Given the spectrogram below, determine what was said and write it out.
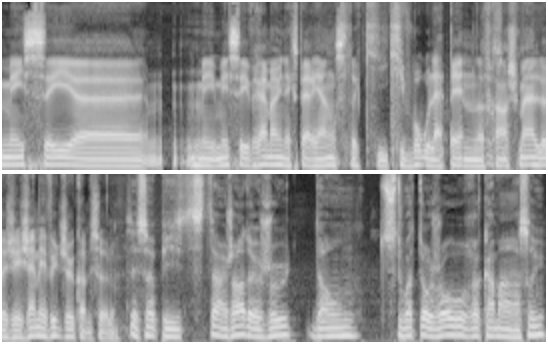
mais c'est euh, mais, mais c'est vraiment une expérience qui, qui, vaut la peine. franchement, là, j'ai jamais vu de jeu comme ça. C'est ça. Puis c'est un genre de jeu dont tu dois toujours recommencer.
